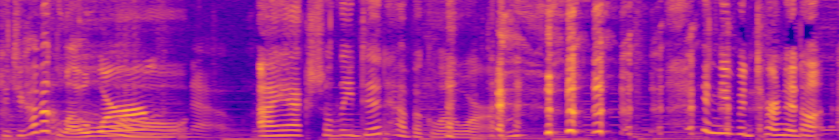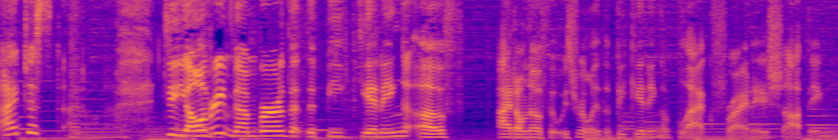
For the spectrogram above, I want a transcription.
Did you have a glowworm? Oh, No. I actually did have a glowworm. and you would turn it on. I just, I don't know. Do y'all mm-hmm. remember that the beginning of I don't know if it was really the beginning of Black Friday shopping,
